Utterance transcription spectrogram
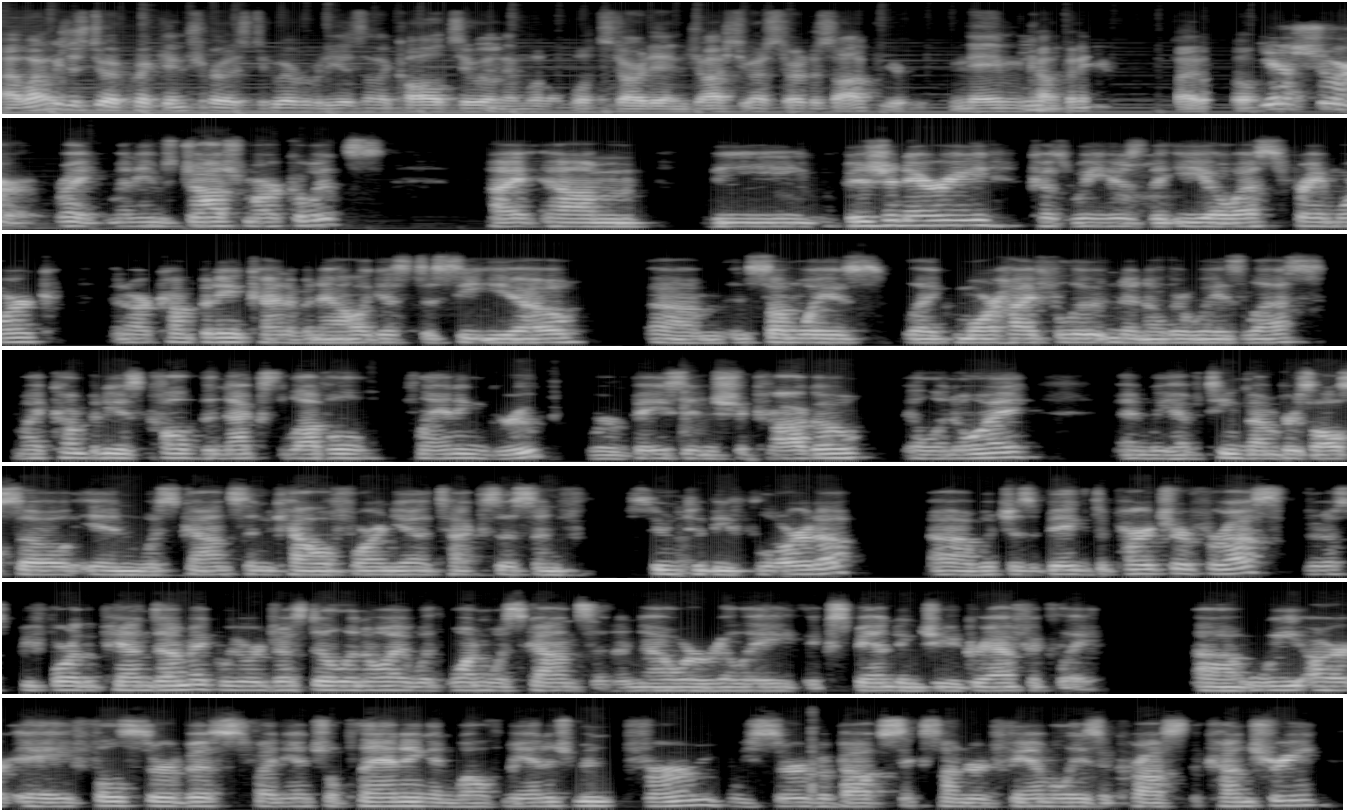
Uh, why don't we just do a quick intro as to who everybody is on the call to, and then we'll, we'll start in. Josh, you want to start us off? Your name, company, title? Yeah, sure. Right. My name is Josh Markowitz. I am the visionary because we use the EOS framework in our company, kind of analogous to CEO. Um, in some ways, like more highfalutin, in other ways, less. My company is called the Next Level Planning Group. We're based in Chicago, Illinois, and we have team members also in Wisconsin, California, Texas, and soon to be Florida, uh, which is a big departure for us. Just before the pandemic, we were just Illinois with one Wisconsin, and now we're really expanding geographically. Uh, we are a full service financial planning and wealth management firm. We serve about 600 families across the country,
